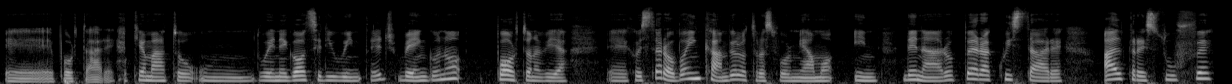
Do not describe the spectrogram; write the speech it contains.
eh, portare. Ho chiamato un, due negozi di vintage, vengono portano via eh, questa roba, in cambio lo trasformiamo in denaro per acquistare altre stufe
